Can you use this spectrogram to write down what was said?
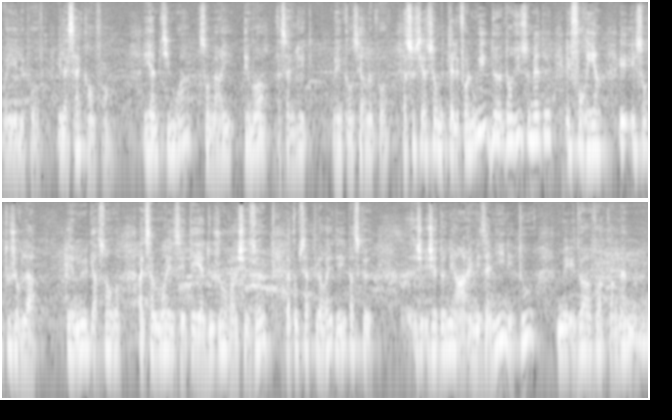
loyer, les pauvres. Il a cinq enfants. Et il y a un petit mois, son mari est mort à Saint-Luc. Il a un cancer, le pauvre. L'association me téléphone, oui, dans une semaine, ils font rien. Et ils sont toujours là. Et le garçon, avec sa maman, c'était il y a deux jours chez eux. Là, comme ça, pleurait, parce que j'ai donné à une mezzanine et tout, mais il doit avoir quand même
